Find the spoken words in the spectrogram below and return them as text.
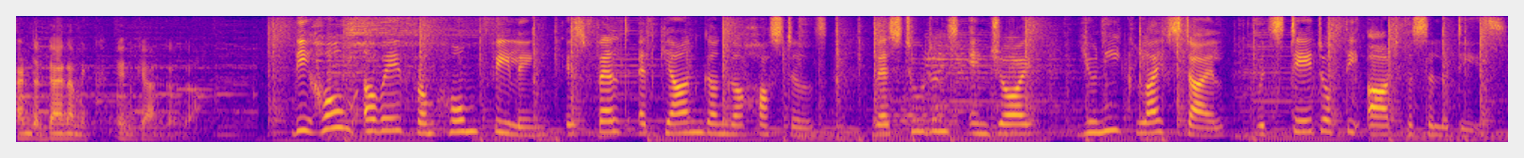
and the dynamic in Gyan Ganga. The home away from home feeling is felt at Gyan Ganga hostels, where students enjoy unique lifestyle with state-of-the-art facilities.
